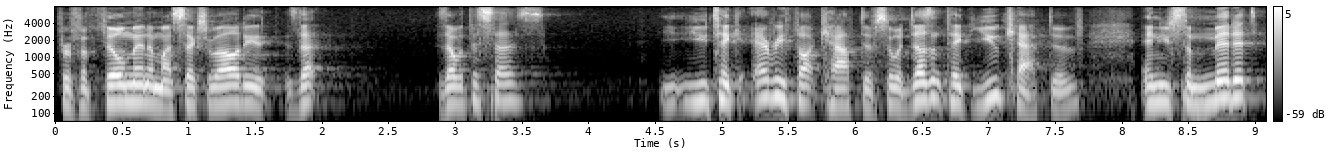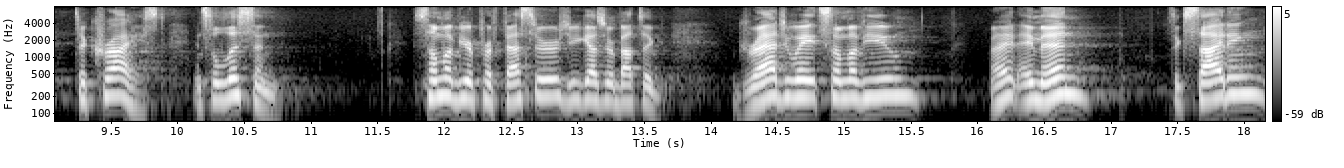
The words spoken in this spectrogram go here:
for fulfillment in my sexuality, is that, is that what this says? You take every thought captive so it doesn't take you captive and you submit it to Christ. And so, listen, some of your professors, you guys are about to graduate, some of you, right? Amen. It's exciting.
